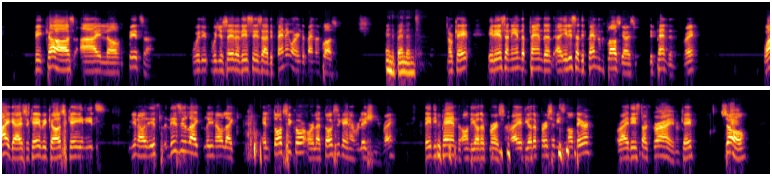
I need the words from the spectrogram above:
because I love pizza? Would you, would you say that this is a dependent or independent clause? Independent. Okay, it is an independent, uh, it is a dependent clause, guys. Dependent, right? Why, guys? Okay, because okay, it needs, you know, it's this is like you know, like el tóxico or la tóxica in a relationship, right? They depend on the other person, right? If the other person is not there, right? They start crying, okay? So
